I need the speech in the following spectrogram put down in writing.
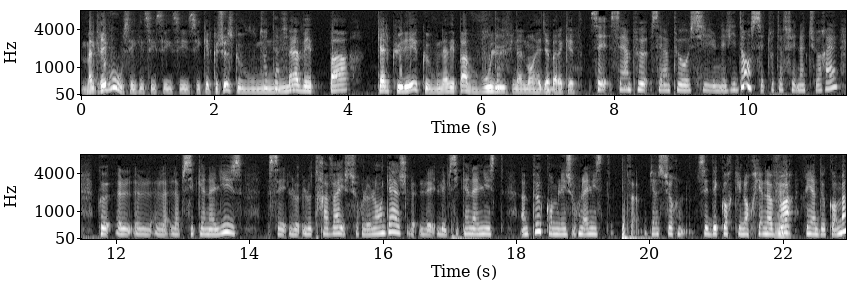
malgré vous. C'est quelque chose que vous n'avez pas calculé que vous n'avez pas voulu finalement, Hedia Baraket C'est un peu, un peu aussi une évidence. C'est tout à fait naturel que la, psychanalyse, c'est le, travail sur le langage. Les, psychanalystes, un peu comme les journalistes, enfin, bien sûr, c'est des corps qui n'ont rien à voir, mm. rien de commun,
